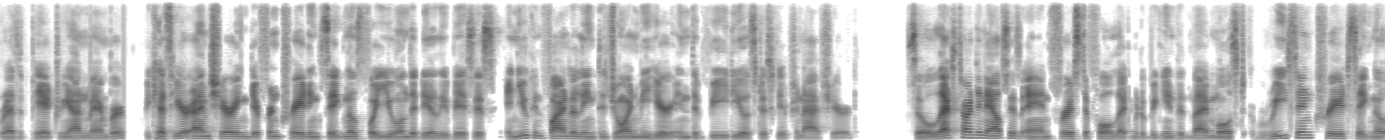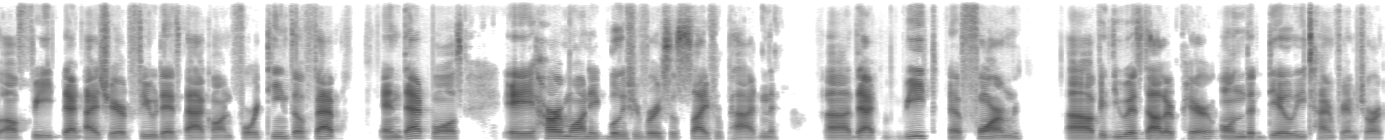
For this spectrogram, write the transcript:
or as a Patreon member because here I'm sharing different trading signals for you on the daily basis and you can find a link to join me here in the video's description I've shared. So let's start the analysis and first of all let me begin with my most recent trade signal of VITE that I shared few days back on 14th of Feb and that was a harmonic bullish reversal cipher pattern uh, that VITE uh, formed uh, with US dollar pair on the daily time frame chart.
